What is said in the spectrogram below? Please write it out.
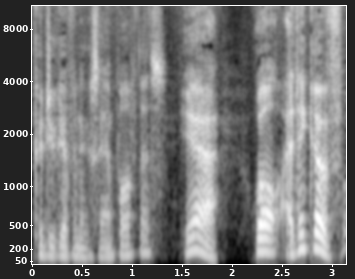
Could you give an example of this? Yeah. Well, I think of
